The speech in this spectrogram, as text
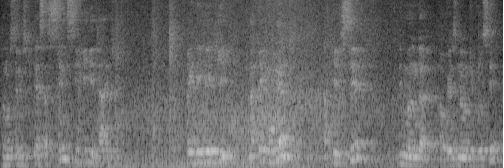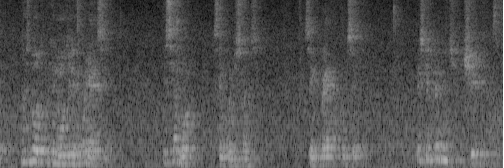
Então nós temos que ter essa sensibilidade para entender que naquele momento, aquele ser demanda, talvez não de você, mas do outro, porque no outro ele reconhece esse amor sem condições, sem pré-conceito. Por isso que ele permite chegue e faça.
